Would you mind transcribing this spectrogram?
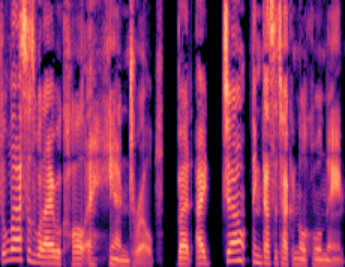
The last is what I would call a hand drill, but I don't think that's a technical name.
